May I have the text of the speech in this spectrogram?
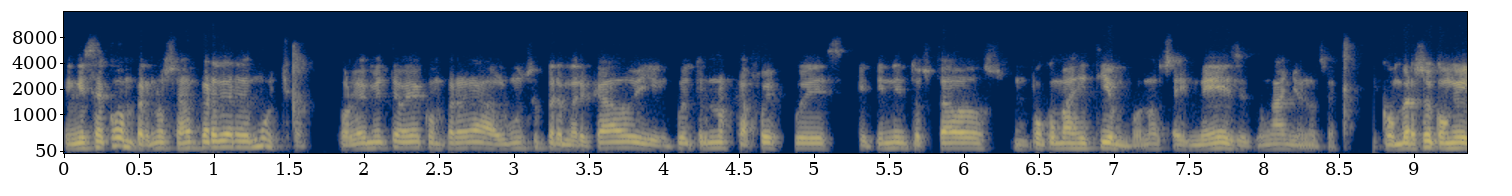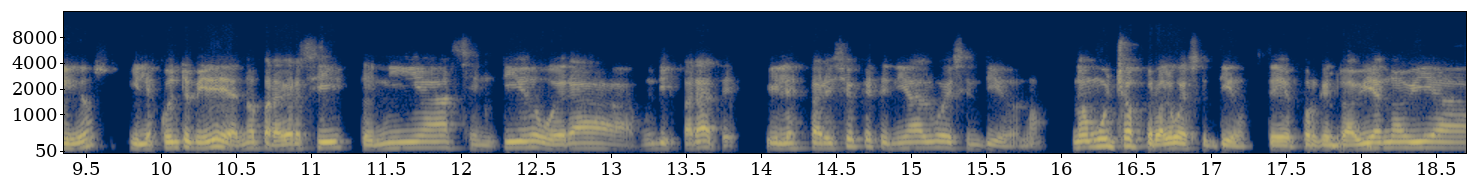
en esa compra? No se va a perder de mucho. Probablemente vaya a comprar a algún supermercado y encuentre unos cafés pues, que tienen tostados un poco más de tiempo, ¿no? Seis meses, un año, no sé. Converso con ellos y les cuento mi idea, ¿no? Para ver si tenía sentido o era un disparate. Y les pareció que tenía algo de sentido, ¿no? No mucho, pero algo de sentido. porque todavía no había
